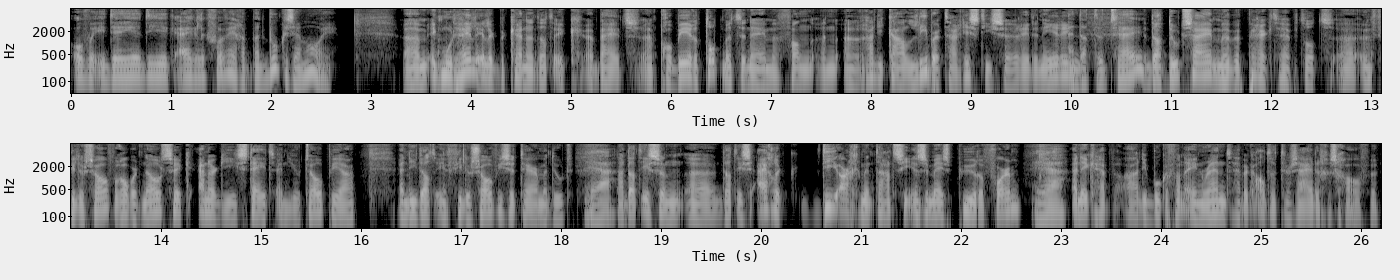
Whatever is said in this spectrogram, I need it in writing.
over ideeën die ik eigenlijk verwerp. Maar de boeken zijn mooi. Um, ik moet heel eerlijk bekennen dat ik uh, bij het uh, proberen tot me te nemen van een, een, radicaal libertaristische redenering. En dat doet zij? Dat doet zij. Me beperkt heb tot uh, een filosoof, Robert Nozick, Energy, State and Utopia. En die dat in filosofische termen doet. Ja. Nou, dat is, een, dat is eigenlijk die argumentatie in zijn meest pure vorm. Ja. En ik heb ah, die boeken van Ayn Rand heb ik altijd terzijde geschoven.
